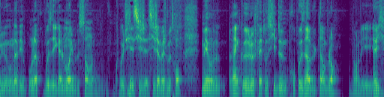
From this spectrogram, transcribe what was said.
on avait, on l'a proposé également, il me semble. Vous corrigez si, je- si jamais je me trompe, mais on- rien que le fait aussi de proposer un bulletin blanc dans les, Ah oui.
